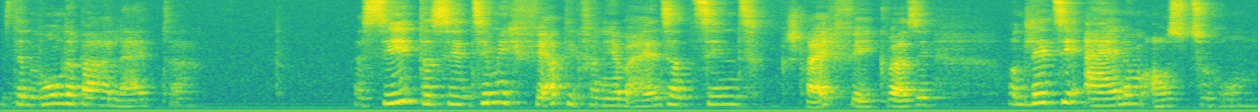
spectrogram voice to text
ist ein wunderbarer Leiter. Er sieht, dass sie ziemlich fertig von ihrem Einsatz sind, streichfähig quasi, und lädt sie ein, um auszuruhen.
